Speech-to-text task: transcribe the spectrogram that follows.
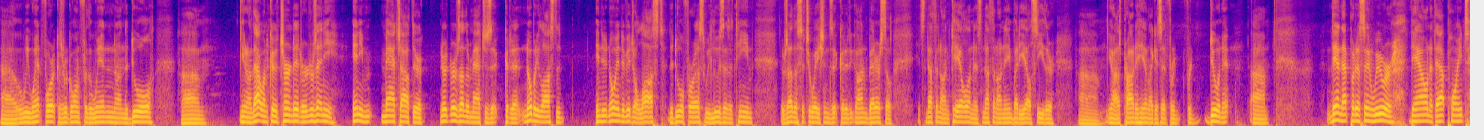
Uh, we went for it because we're going for the win on the duel. Um, you know that one could have turned it, or there's any any match out there. there there's other matches that could have. Nobody lost No individual lost the duel for us. We lose as a team. There's other situations that could have gone better. So it's nothing on Kale and it's nothing on anybody else either. Um, you know, I was proud of him, like I said, for for doing it. Um, then that put us in. We were down at that point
